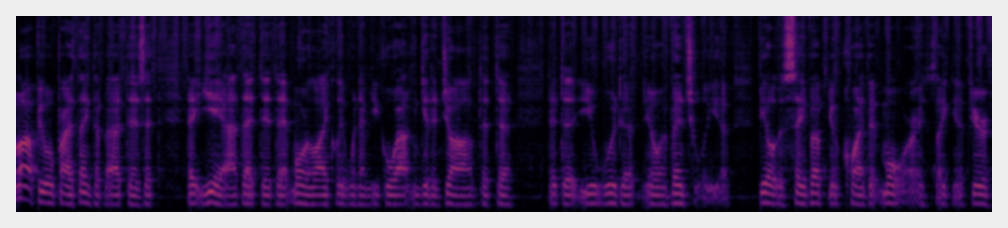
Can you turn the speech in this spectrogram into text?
A lot of people probably think about this that that yeah that that, that more likely whenever you go out and get a job that that you would you know eventually be able to save up, you know, quite a bit more. It's like if you're,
